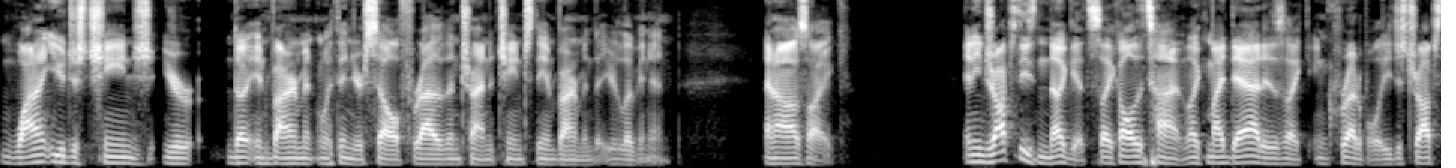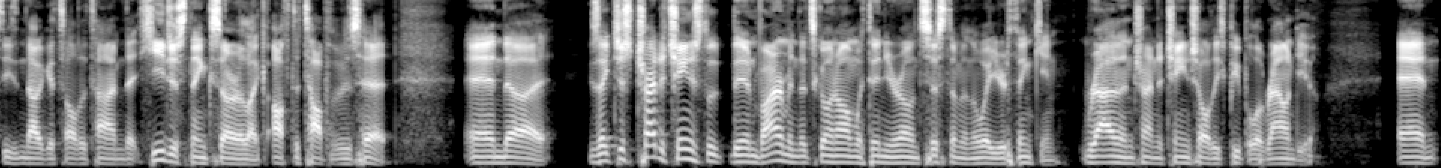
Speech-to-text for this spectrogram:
"Why don't you just change your the environment within yourself rather than trying to change the environment that you're living in?" And I was like, and he drops these nuggets like all the time. Like my dad is like incredible. He just drops these nuggets all the time that he just thinks are like off the top of his head. And uh, He's like, just try to change the, the environment that's going on within your own system and the way you're thinking rather than trying to change all these people around you. And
